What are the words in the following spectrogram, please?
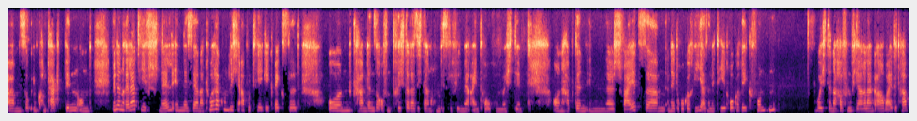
ähm, so in Kontakt bin und bin dann relativ schnell in eine sehr naturherkundliche Apotheke gewechselt und kam dann so auf den Trichter, dass ich da noch ein bisschen viel mehr eintauchen möchte und habe dann in der Schweiz ähm, eine Drogerie, also eine Teedrogerie gefunden wo ich dann nachher fünf Jahre lang gearbeitet habe.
